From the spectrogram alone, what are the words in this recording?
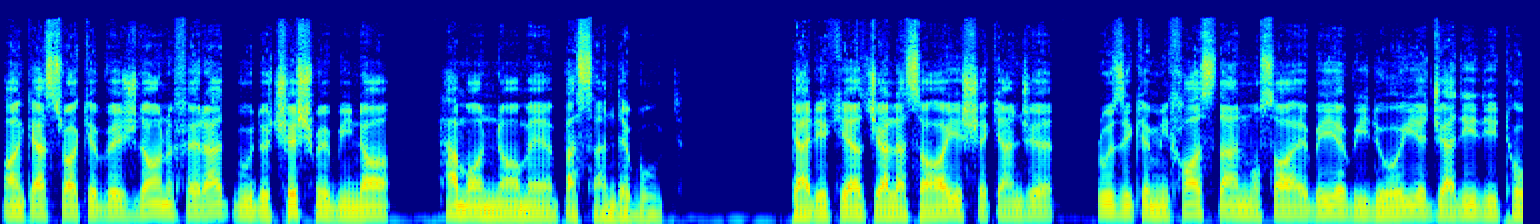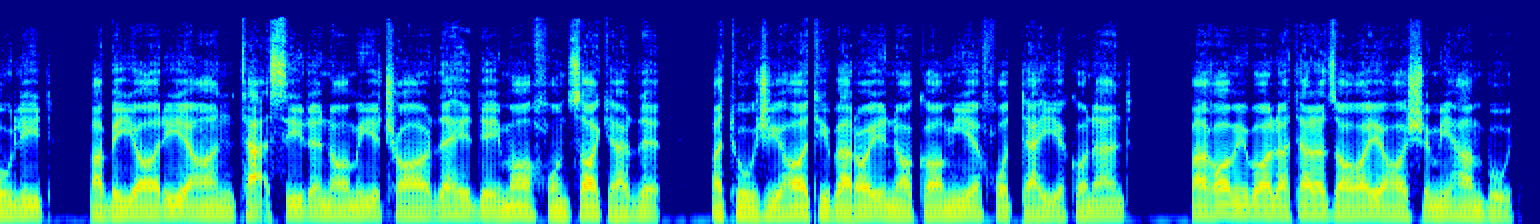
آن کس را که وجدان خرد بود و چشم بینا همان نامه بسنده بود. در یکی از جلسه های شکنجه روزی که می‌خواستند مصاحبه ویدئویی جدیدی تولید و به یاری آن تأثیر نامه چهارده دیما خونسا کرده و توجیهاتی برای ناکامی خود تهیه کنند مقامی بالاتر از آقای هاشمی هم بود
